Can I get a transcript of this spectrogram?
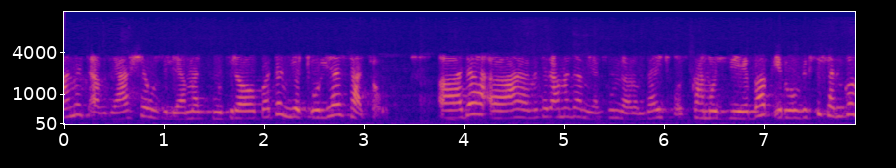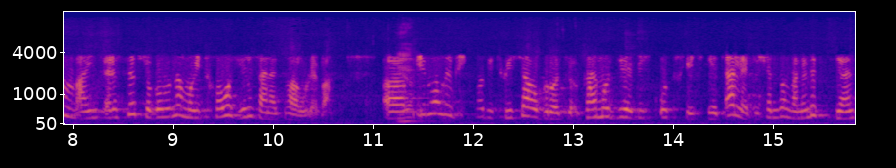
ამ ეტაპზე არ შეუძლია მას მოძრაობა და მიეჭულია საწოლ. და მეტად ამ ადამიანს უნდა რომ დაიწყოს გამოძიება პირველ რიგში, შემდგომ აინტერესებს როგორ უნდა მოითხოვოს ის ანაზღაურება. პირველ რიგში მოდით ვისაუბროთ გამოძიების კუთხით დეტალებზე, შემდგომ განვიდეთ ძალიან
